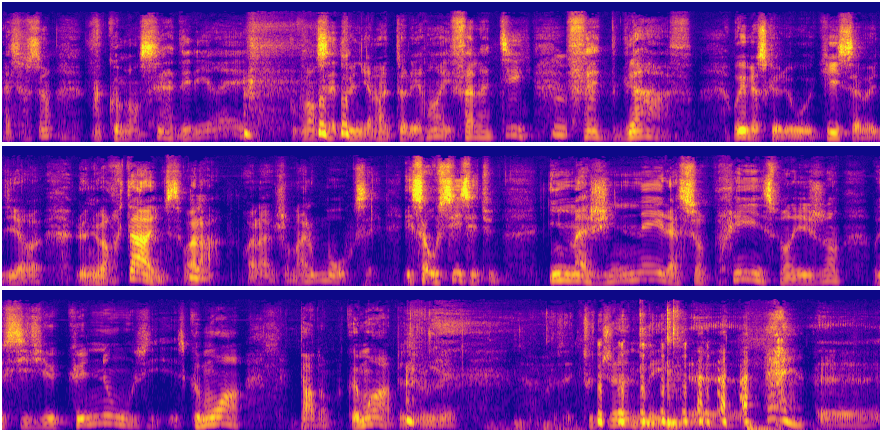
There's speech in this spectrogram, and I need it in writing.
attention, vous commencez à délirer, vous commencez à devenir intolérant et fanatique. Mm. Faites gaffe. Oui, parce que le wiki, ça veut dire le New York Times, voilà, mm. voilà le journal woke. Et ça aussi, c'est une. Imaginez la surprise pour les gens aussi vieux que nous, que moi, pardon, que moi, parce que vous êtes, vous êtes toute jeune, mais euh, euh,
